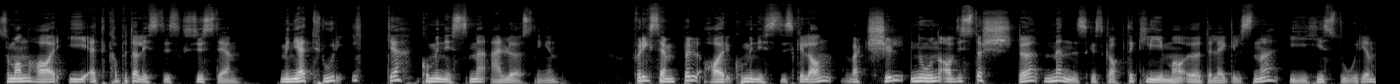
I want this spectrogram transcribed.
som man har i et kapitalistisk system, men jeg tror ikke kommunisme er løsningen. For eksempel har kommunistiske land vært skyld i noen av de største menneskeskapte klimaødeleggelsene i historien.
